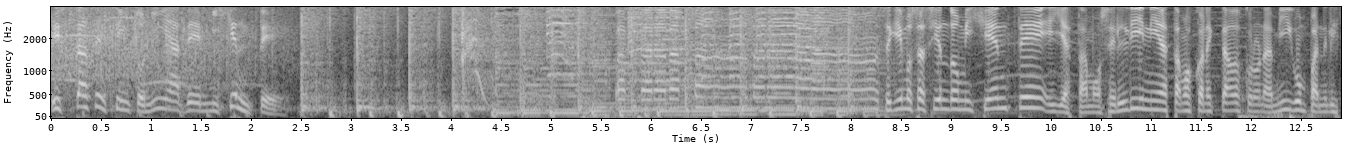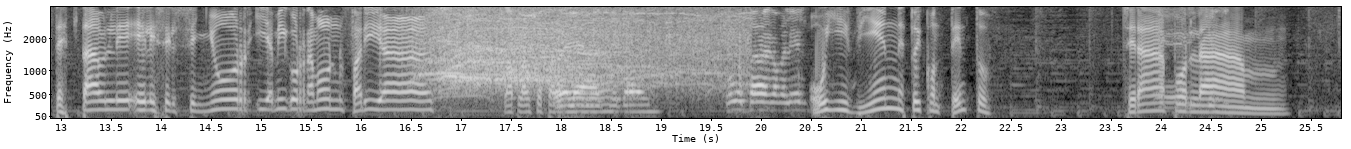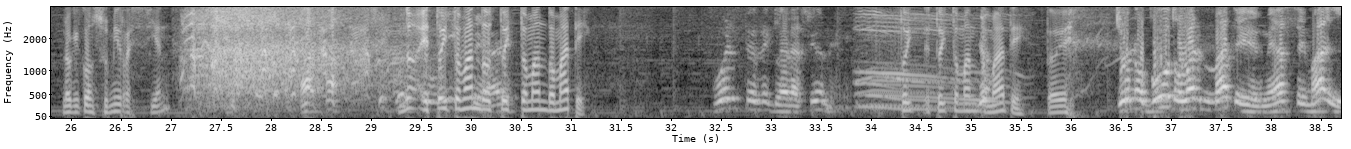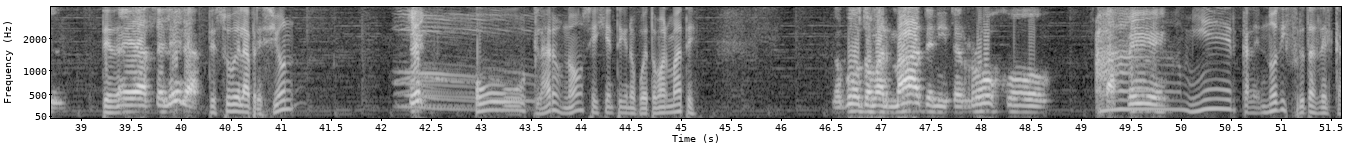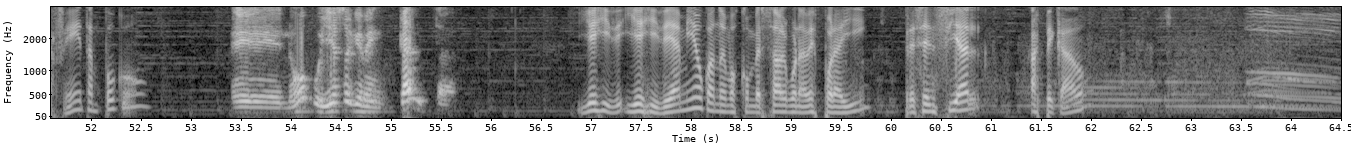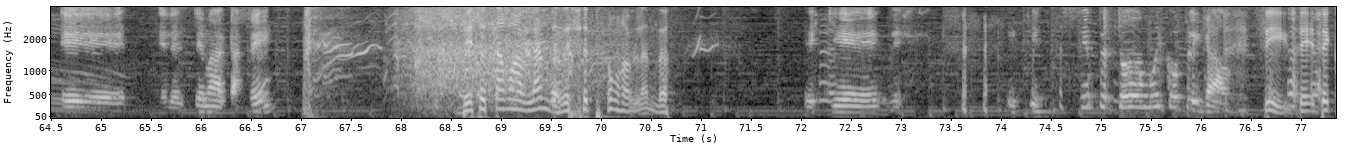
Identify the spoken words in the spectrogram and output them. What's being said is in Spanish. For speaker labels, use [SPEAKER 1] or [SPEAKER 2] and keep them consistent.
[SPEAKER 1] Estás en sintonía de mi gente.
[SPEAKER 2] Seguimos haciendo mi gente y ya estamos en línea, estamos conectados con un amigo, un panelista estable. Él es el señor y amigo Ramón Farías. Aplausos para él.
[SPEAKER 3] Hola, ¿qué tal? ¿Cómo estás, Gamaliel?
[SPEAKER 2] Oye, bien, estoy contento. ¿Será
[SPEAKER 3] Eh,
[SPEAKER 2] por la mm, lo que consumí recién? No, estoy tomando, estoy tomando mate.
[SPEAKER 3] Fuertes declaraciones.
[SPEAKER 2] Estoy, estoy tomando
[SPEAKER 3] Yo-
[SPEAKER 2] mate. Estoy-
[SPEAKER 3] Yo no puedo tomar mate, me hace mal,
[SPEAKER 2] te, da-
[SPEAKER 3] me acelera.
[SPEAKER 2] te sube la presión.
[SPEAKER 3] Sí,
[SPEAKER 2] Oh, claro, no, si hay gente que no puede tomar mate.
[SPEAKER 3] no puedo tomar mate, ni té rojo, café.
[SPEAKER 2] Ah, miércoles. ¿No disfrutas del café tampoco?
[SPEAKER 3] Eh, no, pues eso que me encanta.
[SPEAKER 2] ¿Y es, ide- ¿Y es idea mía o cuando hemos conversado alguna vez por ahí, presencial, has pecado?
[SPEAKER 3] Eh, en el tema café,
[SPEAKER 2] De eso estamos hablando, de eso estamos hablando.
[SPEAKER 3] es que, es que siempre es todo muy complicado.
[SPEAKER 2] Sí, te-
